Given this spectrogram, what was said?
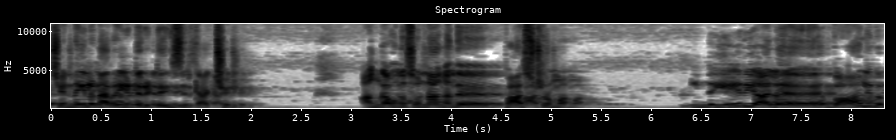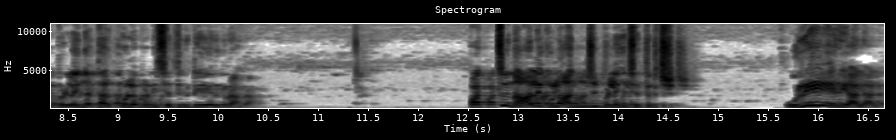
சென்னையில் நிறைய டெரிட்டரிஸ் இருக்குது ஆக்சுவலி அங்கே அவங்க சொன்னாங்க அந்த பாஸ்ட்ரமா இந்த ஏரியாவில் வாலிப பிள்ளைங்க தற்கொலை பண்ணி செத்துக்கிட்டே இருக்கிறாங்க. பத்து நாளைக்குள்ள அஞ்சு பிள்ளைங்க செத்துருச்சு. ஒரே ஏரியாவில்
